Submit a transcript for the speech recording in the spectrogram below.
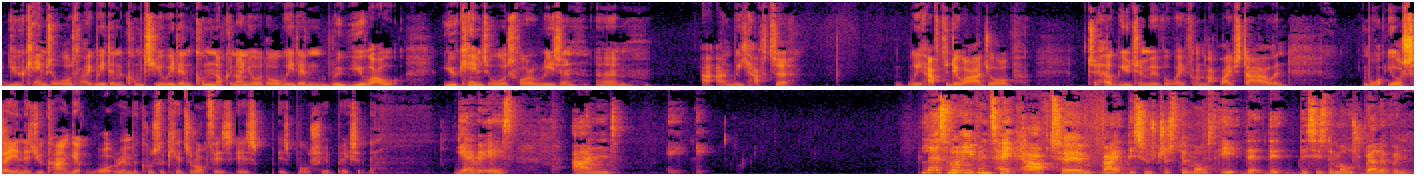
you came to us like we didn't come to you we didn't come knocking on your door we didn't root you out. You came to us for a reason um, and we have to we have to do our job to help you to move away from that lifestyle. And what you're saying is you can't get water in because the kids are off is is is bullshit basically yeah it is and it, it, let's not even take half term right this was just the most it, the, the, this is the most relevant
